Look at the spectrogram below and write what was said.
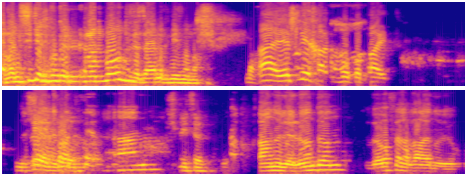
אבל ניסיתי את Google Cardboard וזה היה מגניב ממש. אה, יש לי אחד פה בבית. כן, כן. עברנו שליצר. ללונדון, ועופר עבר לניו יורק.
